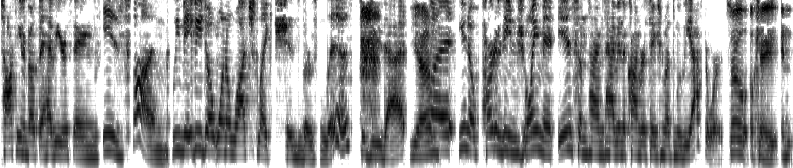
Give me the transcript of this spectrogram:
talking about the heavier things is fun. We maybe don't want to watch like Schindler's List to do that. yeah. But, you know, part of the enjoyment is sometimes having the conversation about the movie afterwards. So, okay. And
